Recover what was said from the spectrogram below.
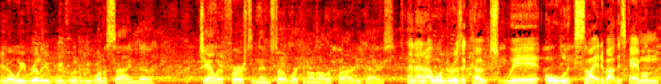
you know, we really we want we want to sign uh, Chandler first, and then start working on all the priority guys. And I wonder, as a coach, we're all excited about this game on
